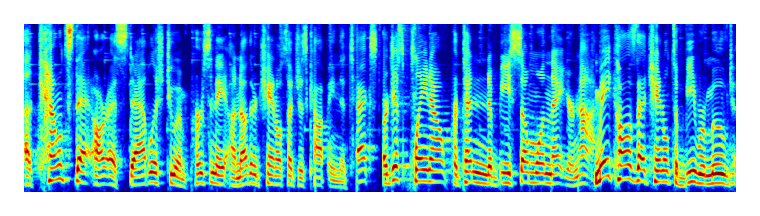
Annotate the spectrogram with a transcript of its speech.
accounts that are established to impersonate another channel such as copying the text or just plain out pretending to be someone that you're not may cause that channel to be removed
